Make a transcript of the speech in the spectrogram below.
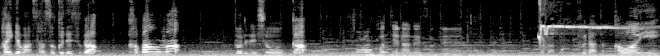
はいでは早速ですがカバンはどれでしょうか？こちらですね。プラダ。かわいい。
